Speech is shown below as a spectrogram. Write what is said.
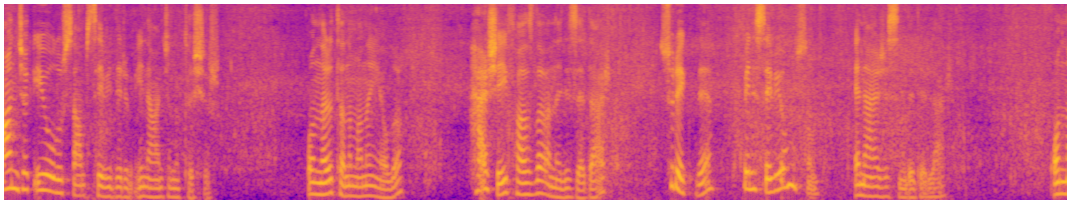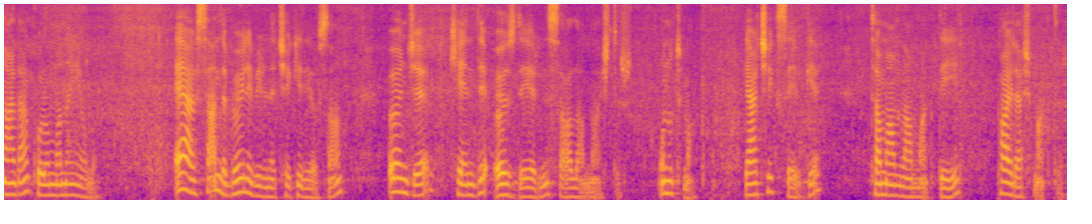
ancak iyi olursam sevilirim inancını taşır. Onları tanımanın yolu her şeyi fazla analiz eder. Sürekli beni seviyor musun enerjisindedirler. Onlardan korunmanın yolu. Eğer sen de böyle birine çekiliyorsan önce kendi öz değerini sağlamlaştır. Unutma. Gerçek sevgi tamamlanmak değil, paylaşmaktır.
